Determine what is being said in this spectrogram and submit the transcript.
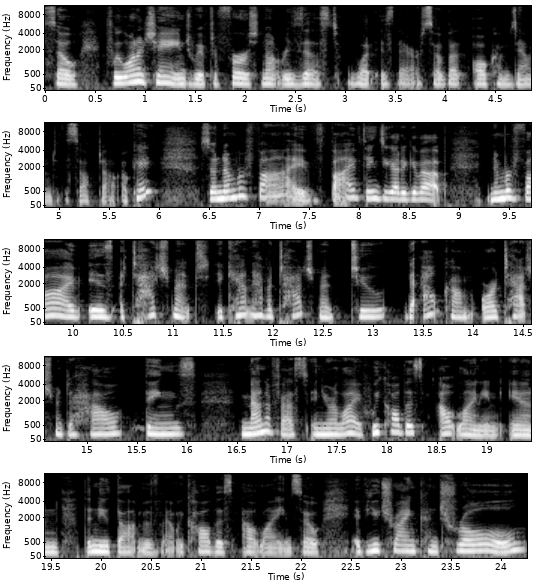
So, if we want to change, we have to first not resist what is there. So, that all comes down to the self doubt. Okay. So, number five, five things you got to give up. Number five is attachment. You can't have attachment to the outcome or attachment to how things manifest in your life. We call this outlining in the New Thought movement. We call this outlining. So if you try and control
